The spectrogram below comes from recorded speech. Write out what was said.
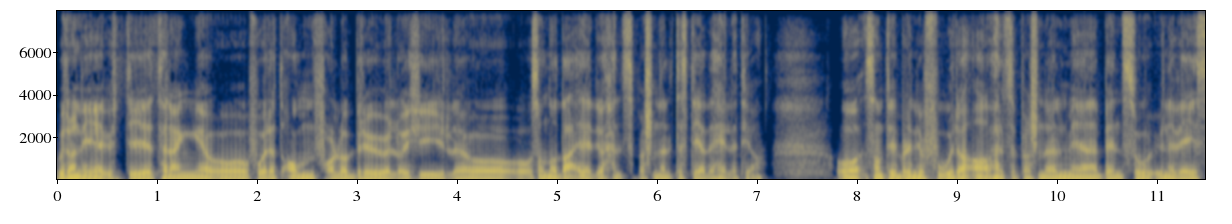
hvor han er ute i terrenget og får et anfall og brøler og hyler og, og sånn, og der er det jo helsepersonell til stede hele tida. Og Samtidig ble han jo fora av helsepersonell med benzo underveis,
